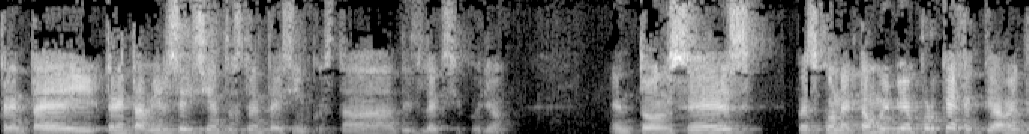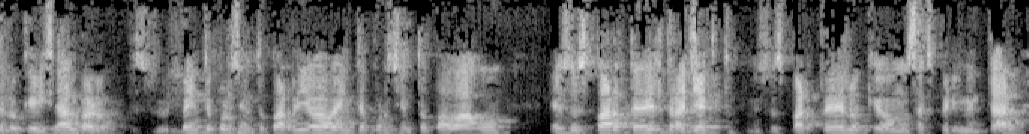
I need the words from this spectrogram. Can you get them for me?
30.635. 30, Estaba disléxico yo. Entonces, pues conecta muy bien porque efectivamente lo que dice Álvaro, 20% pues, para arriba, 20% para abajo, eso es parte del trayecto, eso es parte de lo que vamos a experimentar.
